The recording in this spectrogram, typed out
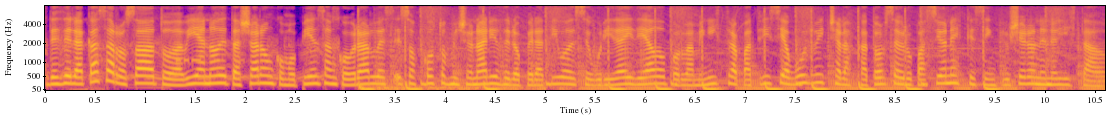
Desde la Casa Rosada todavía no detallaron cómo piensan cobrarles esos costos millonarios del operativo de seguridad ideado por la ministra Patricia Bullrich a las 14 agrupaciones que se incluyeron en el listado.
